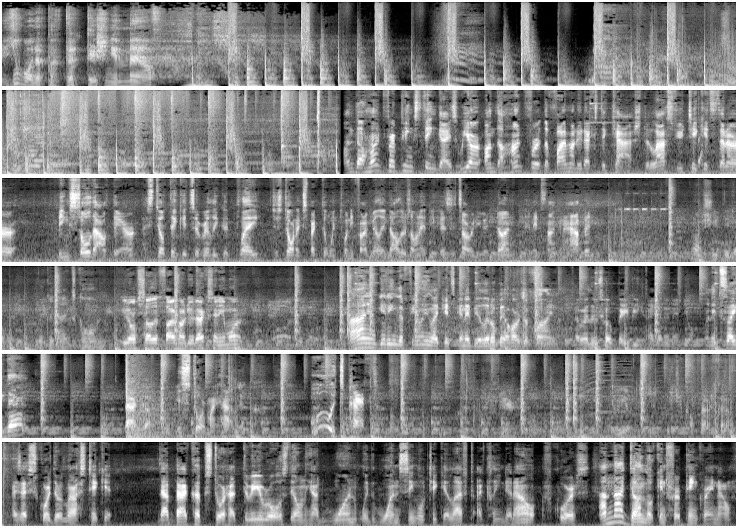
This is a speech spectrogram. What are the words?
You wanna put that dish in your mouth? On the hunt for Pinkston, guys. We are on the hunt for the 500x to cash. The last few tickets that are being sold out there. I still think it's a really good play. Just don't expect to win $25 million on it because it's already been done and it's not gonna happen. Oh shoot, they don't. Look at that, it's gone. You don't sell the 500X anymore? I am getting the feeling like it's gonna be a little bit hard to find. Never lose hope, baby. I got an angel. When it's like that, back up. This store might have it. Ooh, it's packed. Three of what you call backup. As I scored their last ticket, that backup store had three rolls. They only had one with one single ticket left. I cleaned it out, of course. I'm not done looking for pink right now.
